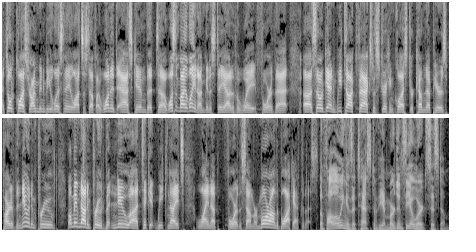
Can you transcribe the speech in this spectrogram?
I told Cluster I'm going to be listening. Lots of stuff I wanted to ask him that uh, wasn't my lane. I'm going to stay out of the way for that. Uh, so again, we talk facts with Strick and Cluster coming up here as part of the new and improved, well, maybe not improved, but new uh, ticket weeknights lineup for the summer. More on the block after this. The following is a test of the emergency alert system.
